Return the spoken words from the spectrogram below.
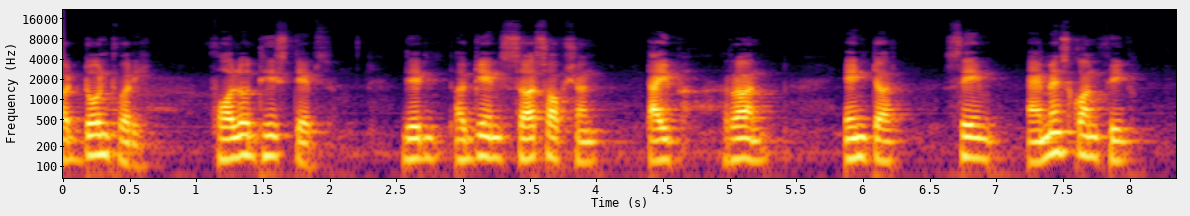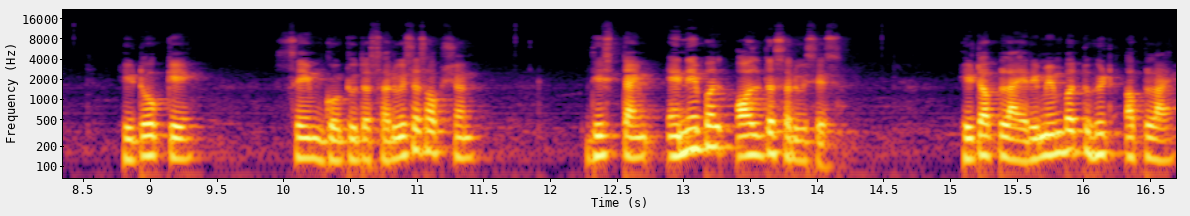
but don't worry. Follow these steps. Then again search option type run enter same msconfig hit ok same go to the services option. This time enable all the services. Hit apply. Remember to hit apply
